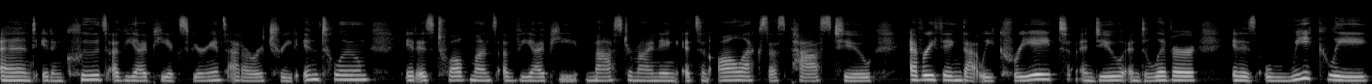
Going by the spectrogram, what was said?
and it includes a VIP experience at our retreat in Tulum. It is 12 months of VIP masterminding. It's an all access pass to everything that we create and do and deliver. It is weekly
